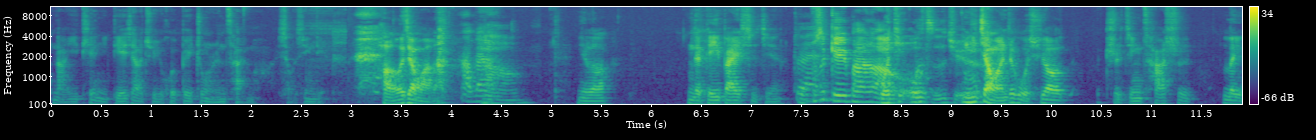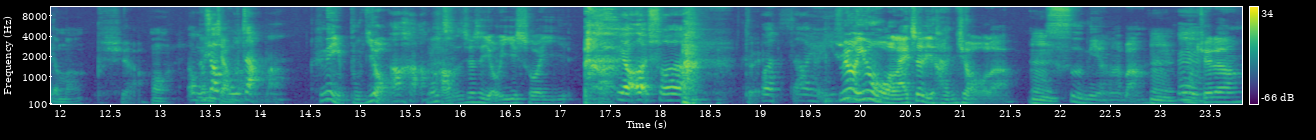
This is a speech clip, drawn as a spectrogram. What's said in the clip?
哪一天你跌下去会被众人踩吗？小心点。好，我讲完了。好的，好，你了，你的 gay 掰时间。对我不，是 gay 班啦，我听我只是觉得你讲完这个，我需要纸巾擦拭类的吗？不需要，哦，我们需要。鼓掌吗？那也不用。哦好我只是就是有一说一。有二说二，对我知道有一说。没有，因为我来这里很久了，嗯四年了吧。嗯我觉得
